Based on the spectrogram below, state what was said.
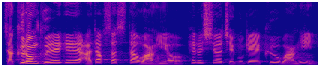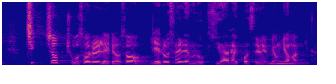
자, 그런 그에게 아닥사스다 왕이요. 페르시아 제국의 그 왕이 직접 조서를 내려서 예루살렘으로 귀환할 것을 명령합니다.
